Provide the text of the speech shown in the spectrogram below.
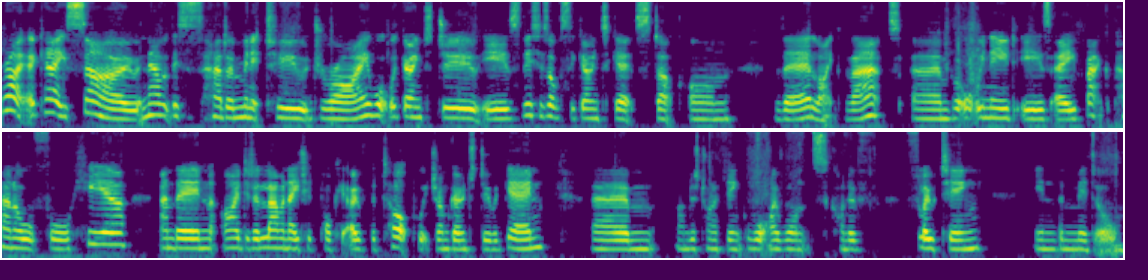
Right, okay, so now that this has had a minute to dry, what we're going to do is, this is obviously going to get stuck on there like that, um, but what we need is a back panel for here and then I did a laminated pocket over the top which I'm going to do again. Um, I'm just trying to think what I want kind of floating in the middle.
